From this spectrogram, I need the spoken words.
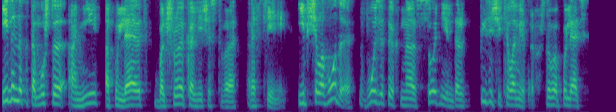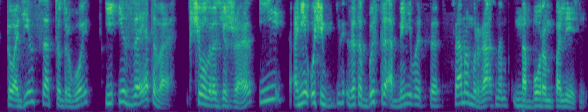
Именно потому, что они опыляют большое количество растений. И пчеловоды возят их на сотни или даже тысячи километров, чтобы опылять то один сад, то другой. И из-за этого пчелы разъезжают, и они очень из этого быстро обмениваются самым разным набором болезней.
